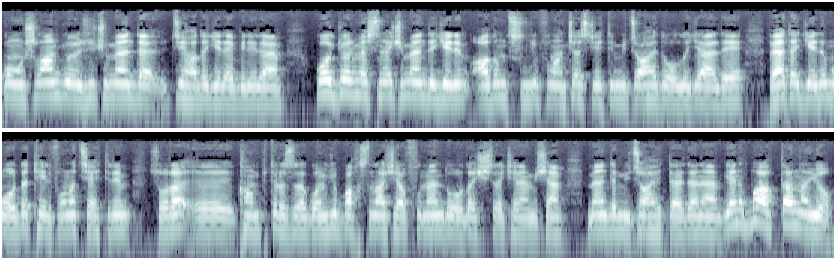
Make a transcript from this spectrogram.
qonşularım gözü ki, mən də cihada gedə bilirəm, Qoy görməsinə ki, mən də gedim, adım çıxsın ki, filan kəs getdi, mücahid oldu, gəldi və ya da gedim orada telefona çəkdirim, sonra e, kompüterə da qoyum ki, baxsınlar ki, mən də orada iştirak eləmişəm, mən də mücahidlərdənəm. Yəni, bu adlarla yox.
